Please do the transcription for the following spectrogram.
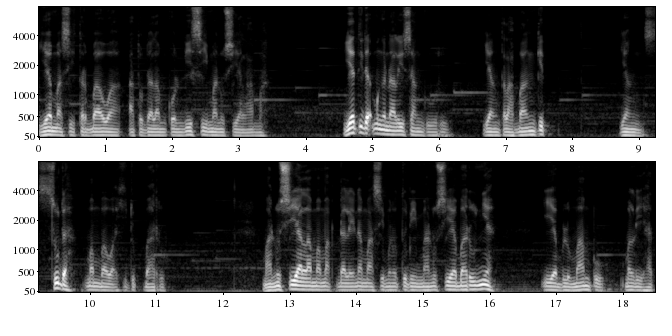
Ia masih terbawa atau dalam kondisi manusia lama. Ia tidak mengenali sang guru yang telah bangkit, yang sudah membawa hidup baru. Manusia lama Magdalena masih menutupi manusia barunya. Ia belum mampu melihat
